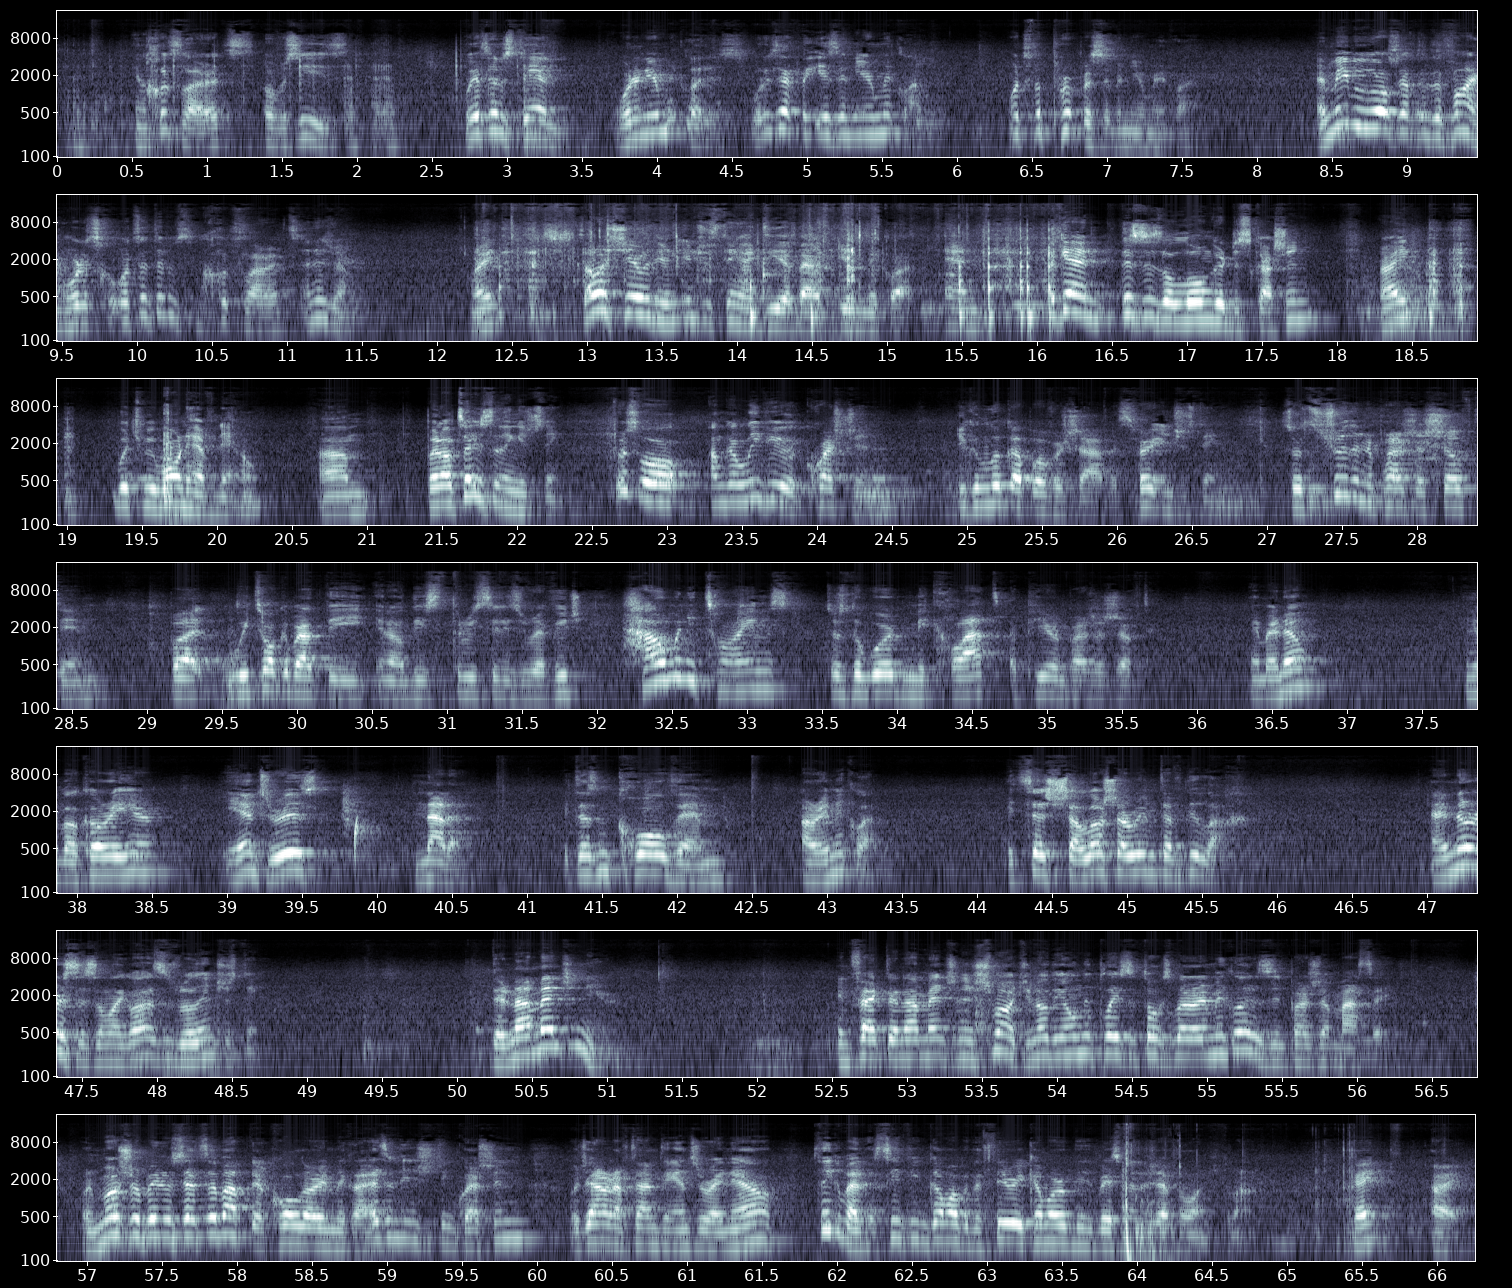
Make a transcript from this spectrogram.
in Chutz Laretz, overseas, we have to understand what an Ir Miklat is. What exactly is an Ir Miklat? What's the purpose of an Ir Miklat? And maybe we also have to define what is, what's the difference in Chutz Laretz and Israel. Right? So I want to share with you an interesting idea about Ir Miklat. And again, this is a longer discussion, right? Which we won't have now. Um, but I'll tell you something interesting. First of all, I'm going to leave you a question you can look up over Shabbos. Very interesting. So it's true that in Parashat Shoftim, but we talk about the you know these three cities of refuge. How many times does the word miklat appear in Parashat Shoftim? Anybody know? Anybody Balkori here? The answer is nada. It doesn't call them Ari Miklat. It says Shalosh Arim Tavdilach. And I noticed this. I'm like, well, this is really interesting. They're not mentioned here. In fact, they're not mentioned in Shemot. You know, the only place that talks about Ari Miklat is in Parshat Masay. When Moshe Rabbeinu sets them up, they're called Ari Miklat. That's an interesting question, which I don't have time to answer right now. Think about it. See if you can come up with a theory. Come over to the basement after lunch tomorrow. Okay? All right.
